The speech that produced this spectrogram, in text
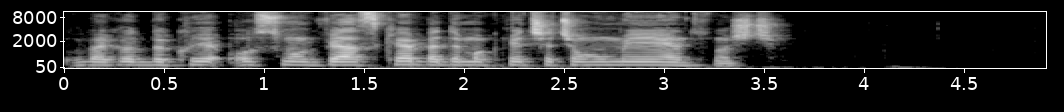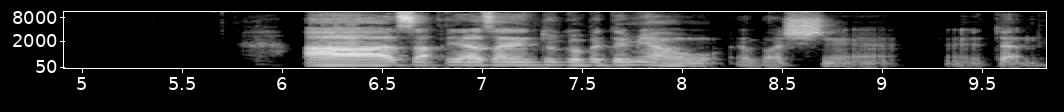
bo jak odblokuję ósmą gwiazdkę, będę mógł mieć trzecią umiejętność. A za, ja za niedługo będę miał właśnie y, ten.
